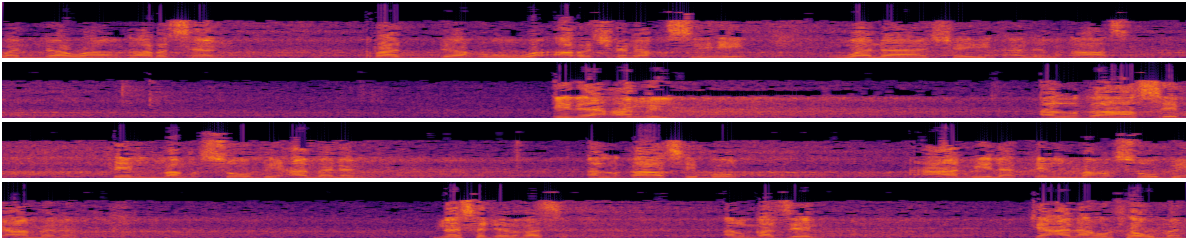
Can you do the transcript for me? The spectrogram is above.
والنوى غرسا رده وأرش نقصه ولا شيء للغاصب إذا عمل الغاصب في المغصوب عملا. الغاصب عمل في المغصوب عملا. نسج الغزل الغزل جعله ثوبا.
